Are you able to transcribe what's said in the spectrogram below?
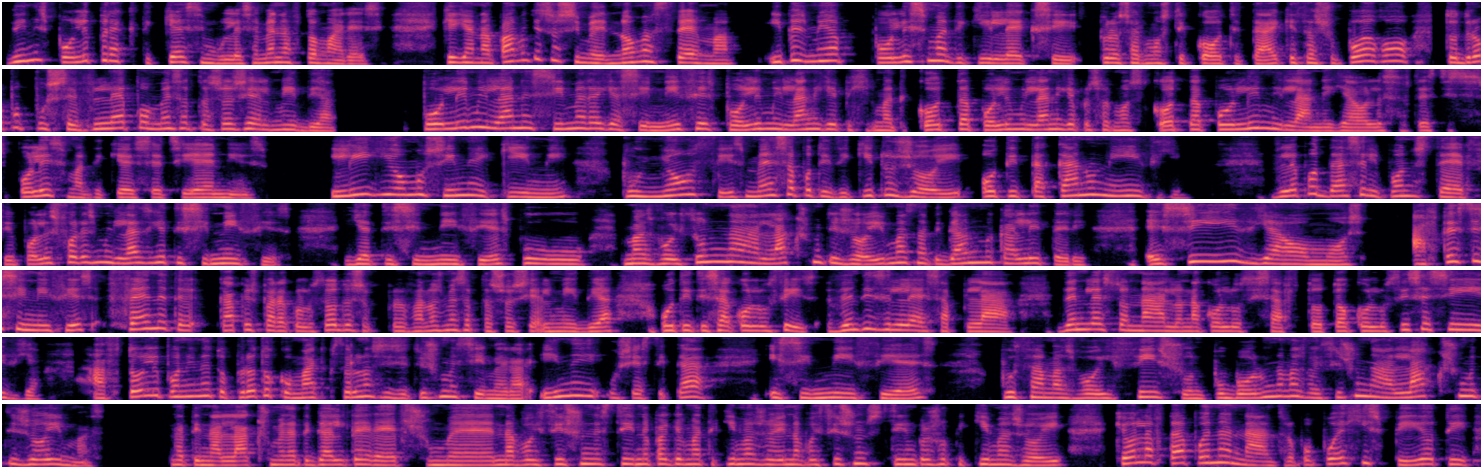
δίνεις πολύ πρακτικές συμβουλές. Εμένα αυτό μου αρέσει. Και για να πάμε και στο σημερινό μας θέμα, Είπες μια πολύ σημαντική λέξη προσαρμοστικότητα και θα σου πω εγώ τον τρόπο που σε βλέπω μέσα από τα social media. Πολλοί μιλάνε σήμερα για συνήθειες, πολλοί μιλάνε για επιχειρηματικότητα, πολλοί μιλάνε για προσαρμοστικότητα, πολλοί μιλάνε για όλες αυτές τις πολύ σημαντικές έτσι, έννοιες. Λίγοι όμως είναι εκείνοι που νιώθεις μέσα από τη δική τους ζωή ότι τα κάνουν οι ίδιοι. Βλέποντάς σε λοιπόν Στέφη, πολλές φορές μιλάς για τις συνήθειες. Για τις συνήθειες που μας βοηθούν να αλλάξουμε τη ζωή μας, να την κάνουμε καλύτερη. Εσύ ίδια όμως αυτές τις συνήθειες φαίνεται κάποιος παρακολουθώντας προφανώς μέσα από τα social media ότι τις ακολουθείς. Δεν τις λες απλά, δεν λες τον άλλον να ακολουθείς αυτό, το ακολουθείς εσύ ίδια. Αυτό λοιπόν είναι το πρώτο κομμάτι που θέλω να συζητήσουμε σήμερα. Είναι ουσιαστικά οι συνήθειες που θα μας βοηθήσουν, που μπορούν να μας βοηθήσουν να αλλάξουμε τη ζωή μας να την αλλάξουμε, να την καλυτερεύσουμε, να βοηθήσουν στην επαγγελματική μας ζωή, να βοηθήσουν στην προσωπική μας ζωή και όλα αυτά από έναν άνθρωπο που έχεις πει ότι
